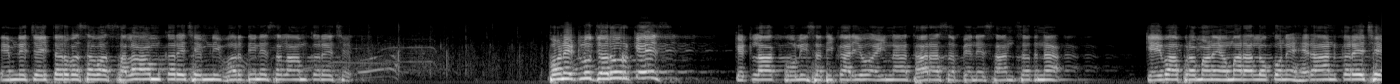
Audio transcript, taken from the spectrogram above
એમને ચૈતર વસાવા સલામ કરે છે, એમની વર્દીને સલામ કરે છે. પણ એટલું જરૂર કહીશ કેટલાક પોલીસ અધિકારીઓ અહીંના ધારાસભ્ય અને સાંસદના કેવા પ્રમાણે અમારા લોકોને હેરાન કરે છે.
